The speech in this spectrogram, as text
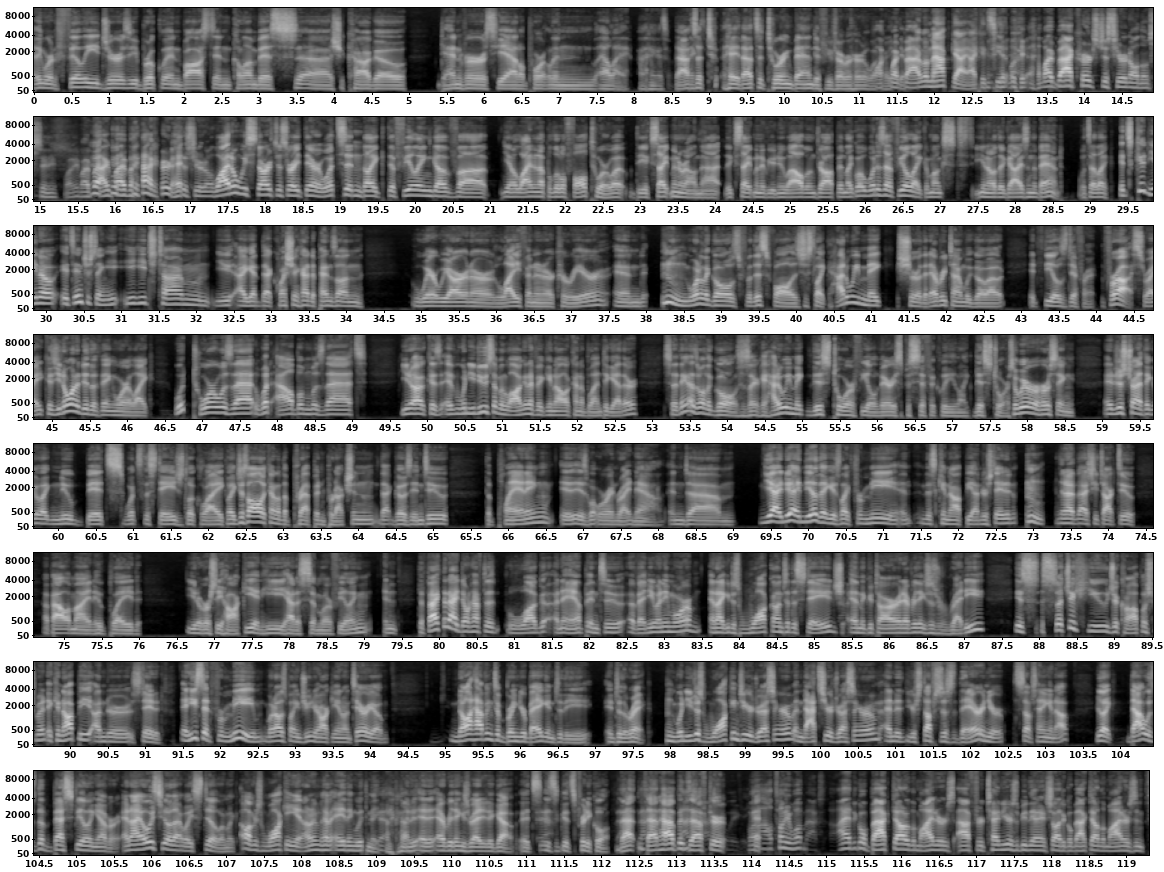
I think we're in Philly, Jersey, Brooklyn, Boston, Columbus, uh, Chicago, Denver, Seattle, Portland, LA. I think that's That's think t- hey, that's a touring band if you've ever heard of one. Right my there. back. I'm a map guy. I can see it. My back hurts just hearing all those cities. My back, my back hurts just hearing all. Why don't we start just right there? What's it Mm. like the feeling of uh, you know lining up a little fall tour? What the excitement around that? The excitement of your new album dropping? Like, well, what does that feel like amongst you know the guys in the band? What's that like? It's good. You know, it's interesting. E- each time you, I get that question, kind of depends on where we are in our life and in our career. And one of the goals for this fall is just like, how do we make sure that every time we go out, it feels different for us, right? Because you don't want to do the thing where like, what tour was that? What album was that? You know, because when you do something long enough, it can all kind of blend together. So I think that's one of the goals. Is like, okay, how do we make this tour feel very specifically like this tour? So we were rehearsing and just trying to think of like new bits. What's the stage look like? Like just all kind of the prep and production that goes into the planning is, is what we're in right now. And um, yeah, and the and the other thing is like for me, and this cannot be understated. and I've actually talked to a pal of mine who played university hockey, and he had a similar feeling. And the fact that I don't have to lug an amp into a venue anymore, and I can just walk onto the stage, and the guitar and everything's just ready, is such a huge accomplishment. It cannot be understated. And he said, for me, when I was playing junior hockey in Ontario, not having to bring your bag into the into the rink. And When you just walk into your dressing room and that's your dressing room and it, your stuff's just there and your stuff's hanging up, you're like, that was the best feeling ever. And I always feel that way still. I'm like, oh, I'm just walking in. I don't even have anything with me, and, and everything's ready to go. It's it's it's pretty cool. That that happens after. actually- But I'll tell you what, Max. I had to go back down to the minors after ten years of being in the NHL. I had to go back down to the minors, and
